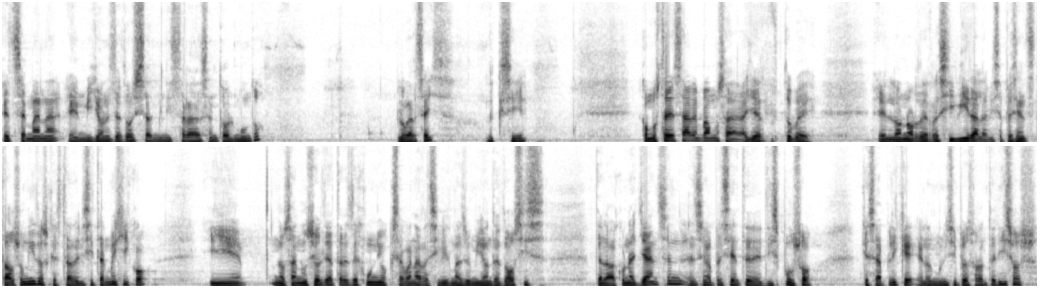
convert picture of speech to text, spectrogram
esta semana en millones de dosis administradas en todo el mundo. Lugar 6, lo que sigue. Como ustedes saben, vamos a, ayer tuve el honor de recibir a la vicepresidenta de Estados Unidos, que está de visita en México, y eh, nos anunció el día 3 de junio que se van a recibir más de un millón de dosis de la vacuna Janssen. El señor presidente dispuso que se aplique en los municipios fronterizos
